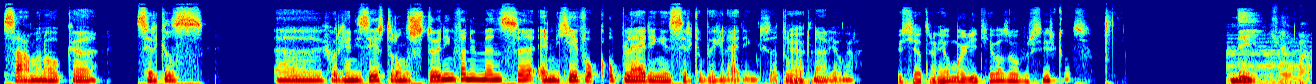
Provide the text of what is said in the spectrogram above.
samen ook eh, cirkels eh, georganiseerd ter ondersteuning van uw mensen en geven ook opleiding in cirkelbegeleiding. Dus dat doen we Ja. ook naar jongeren. Wist je dat er een heel mooi liedje was over cirkels? Nee. Zomaar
